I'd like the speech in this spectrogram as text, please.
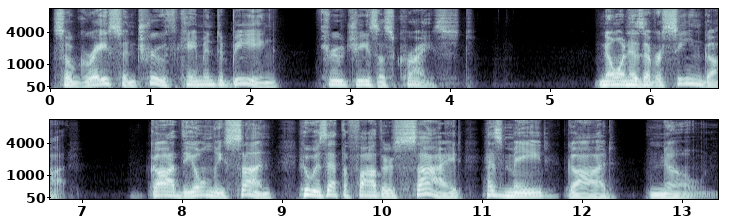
so grace and truth came into being through Jesus Christ. No one has ever seen God. God, the only Son, who is at the Father's side, has made God known.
